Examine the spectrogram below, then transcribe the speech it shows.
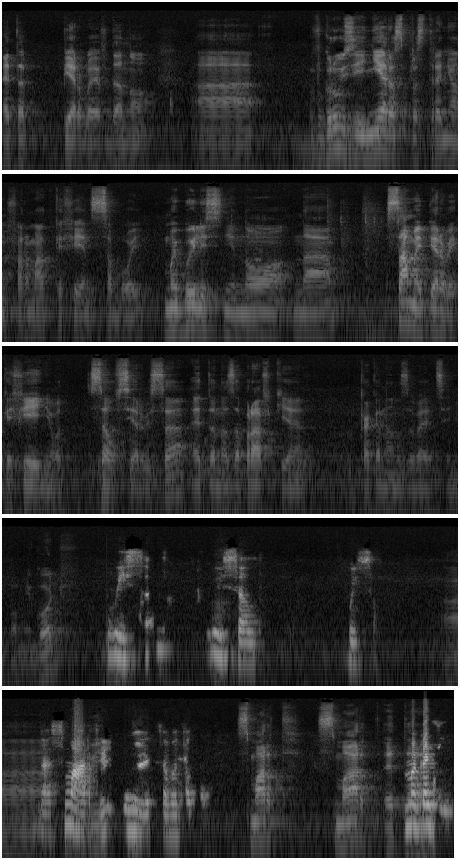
Это первое в дано. А, в Грузии не распространен формат кофеин с собой. Мы были с Нино на самой первой кофейне вот селф-сервиса. Это на заправке, как она называется, я не помню, Гольф? Whistle. Whistle. Whistle. А, да, Smart называется вот такой. Smart, Smart это... Магазин.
